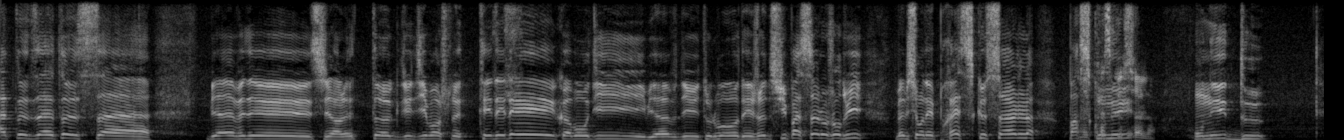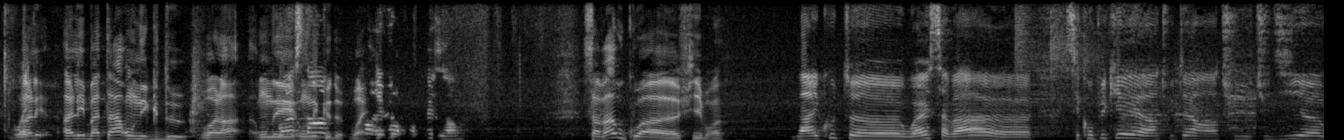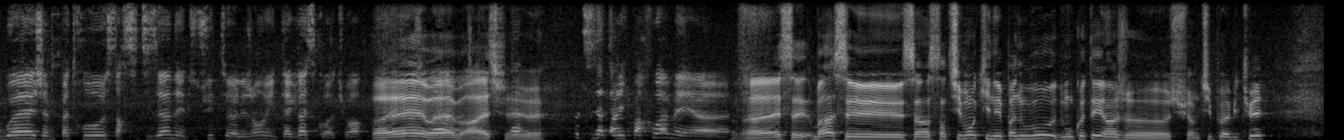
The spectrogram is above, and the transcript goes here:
à toutes et à tous. euh, Bienvenue sur le talk du dimanche, le TDD, comme on dit. Bienvenue tout le monde. Et je ne suis pas seul aujourd'hui, même si on est presque seul, parce qu'on est, seul. on est deux. Ouais. Allez, allez bâtard, on est que deux. Voilà, on est, on est que deux. Ouais. hein. Ça va ou quoi, euh, Fibre? Bah écoute, euh, ouais, ça va. euh, c'est compliqué hein, Twitter. hein. Tu, tu dis euh, ouais, j'aime pas trop Star Citizen et tout de suite euh, les gens ils t'agressent quoi, tu vois. Ouais, ouais, bah ouais, ça t'arrive parfois, mais euh, Ouais, c'est bah un sentiment qui n'est pas nouveau de mon côté. Hein. Je, je suis un petit peu habitué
